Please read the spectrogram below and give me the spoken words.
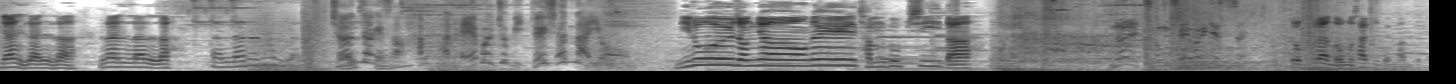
랄랄라 랄랄라 랄라라랄라 전장에서 한판 해볼 준비 되셨나요? 니롤 정령을 잠굽시다. 날 청소해버리겠어. 그럼 불안 너무 사기돼 만들.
